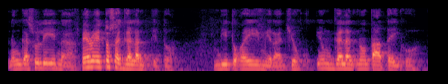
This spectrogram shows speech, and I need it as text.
ng gasolina, pero ito sa galant ito. Hindi to kay Mirage, yung, yung galant ng tatay ko.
